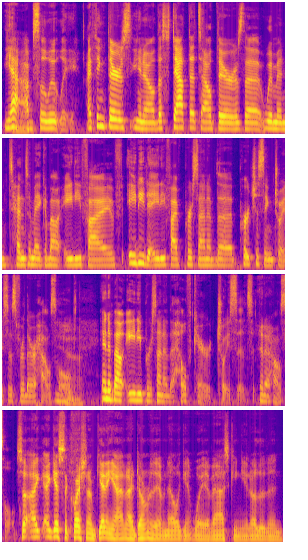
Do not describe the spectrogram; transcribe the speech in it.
Yeah, absolutely. I think there's, you know, the stat that's out there is that women tend to make about 85, 80 to 85% of the purchasing choices for their household Yeah. and about 80% of the healthcare choices in a household. So I, I guess the question I'm getting at, and I don't really have an elegant way of asking it, other than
